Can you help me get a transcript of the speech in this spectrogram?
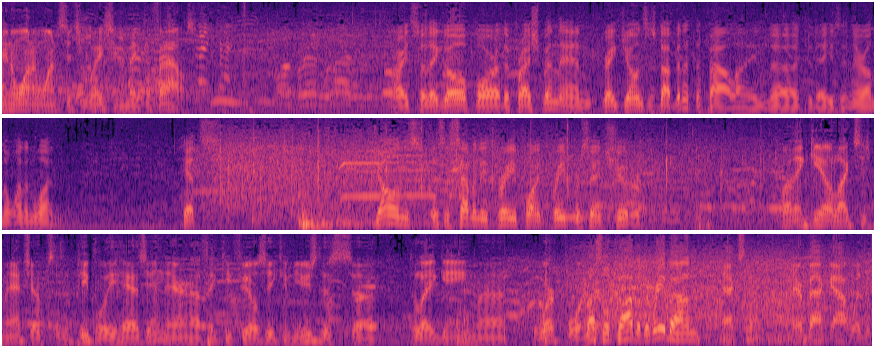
in a one-on-one situation to make the fouls. All right, so they go for the freshman, and Greg Jones has not been at the foul line uh, today. He's in there on the one and one. Hits. Jones is a 73.3% shooter. Well, I think Gale likes his matchups as the people he has in there, and I think he feels he can use this uh, delay game uh, to work for him. Russell Cobb with the rebound. Excellent. And they're back out with it,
